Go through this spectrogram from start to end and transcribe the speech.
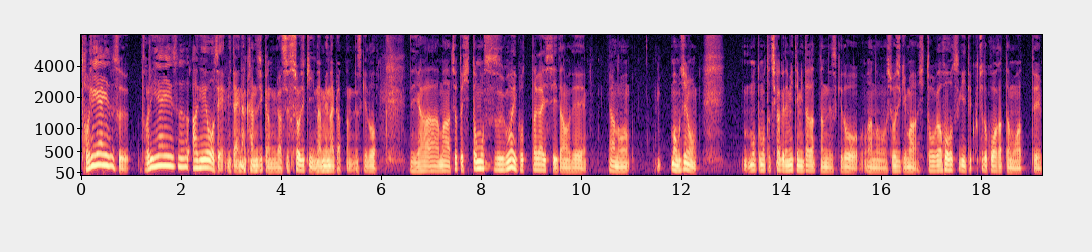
とりあえずとりあえずあげようぜ、みたいな感じ感が正直なめなかったんですけど、で、いやー、まあちょっと人もすごいごった返していたので、あの、まあもちろん、もっともっと近くで見てみたかったんですけど、あの、正直まあ人が多すぎてちょっと怖かったのもあって、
